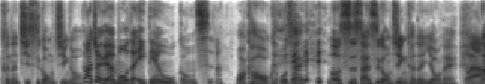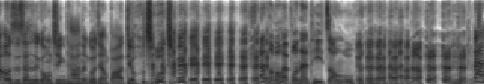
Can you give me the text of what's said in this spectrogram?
可能几十公斤哦。对啊，就原木的一点五公尺啊。哇靠，我，我猜 二十三十公斤可能有呢。对啊，那二十三十公斤，他能够这样把它丢出去，那怎么会不能提重物？但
